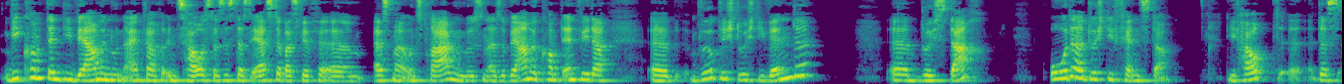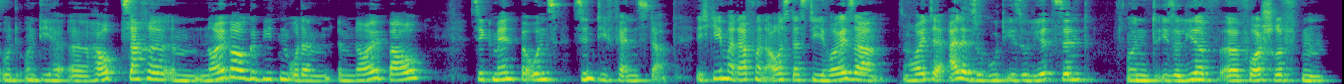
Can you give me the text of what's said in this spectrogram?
wie kommt denn die Wärme nun einfach ins Haus? Das ist das Erste, was wir äh, erstmal uns fragen müssen. Also Wärme kommt entweder äh, wirklich durch die Wände, äh, durchs Dach oder durch die Fenster. Die Haupt, äh, das, und, und die äh, Hauptsache im Neubaugebieten oder im, im Neubausegment bei uns sind die Fenster. Ich gehe mal davon aus, dass die Häuser heute alle so gut isoliert sind und Isoliervorschriften,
